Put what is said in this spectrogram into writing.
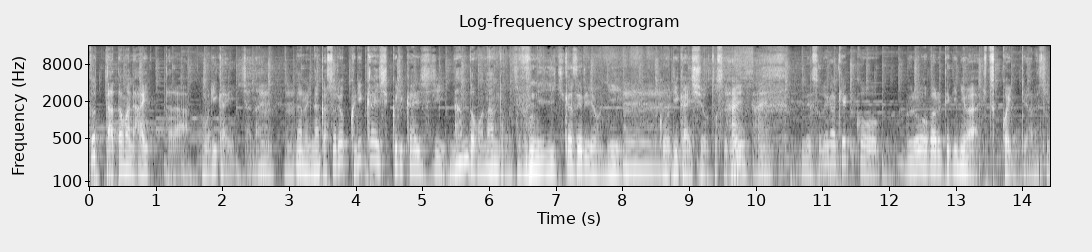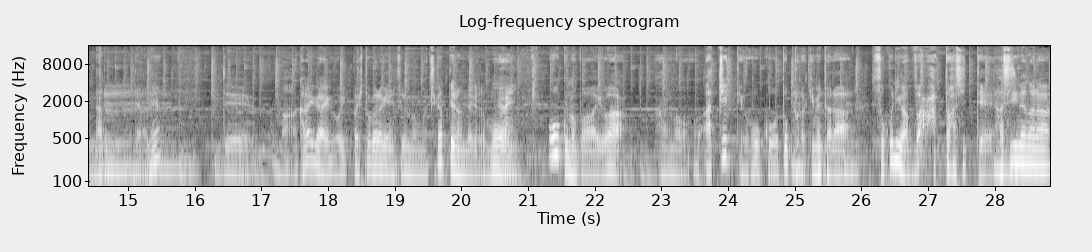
プッて頭に入ったらもう理解じゃない、うんうん。なのになんかそれを繰り返し繰り返し何度も何度も自分に言い聞かせるようにうん。こう理解しようとする、はいはい。でそれが結構グローバル的にはしつっこいっていう話になるんだよね。で、まあ、海外をいっぱい人柄げにするのも間違ってるんだけども、うんはい。多くの場合はあのあっちっていう方向をトップが決めたら、そこにはバーッと走ってうん。走りながら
